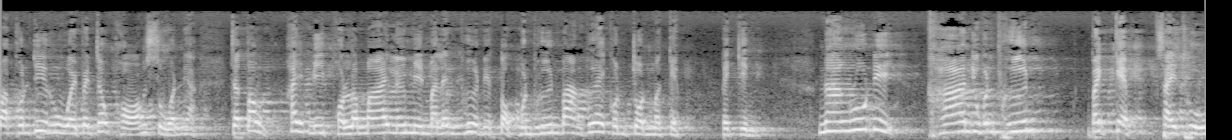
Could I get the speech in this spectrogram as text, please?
ว่าคนที่รวยเป็นเจ้าของสวนเนี่ยจะต้องให้มีผลไม้หรือมีเมล็ดพืชเนี่ยตกบนพื้นบ้าง เพื่อให้คนจนมาเก็บไปกิน นางรูนี่คานอยู่บนพื้น ไปเก็บใส่ถุง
